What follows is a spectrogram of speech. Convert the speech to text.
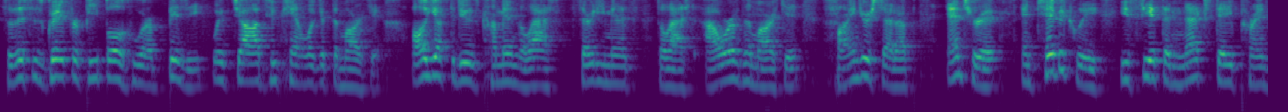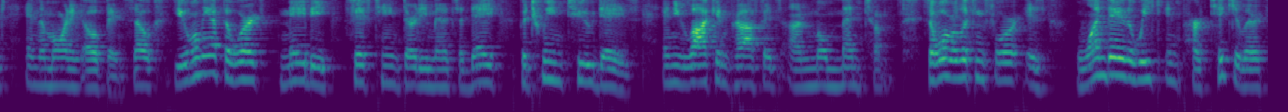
So, this is great for people who are busy with jobs who can't look at the market. All you have to do is come in the last 30 minutes, the last hour of the market, find your setup, enter it, and typically you see it the next day print in the morning open. So you only have to work maybe 15, 30 minutes a day between two days, and you lock in profits on momentum. So what we're looking for is one day of the week in particular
